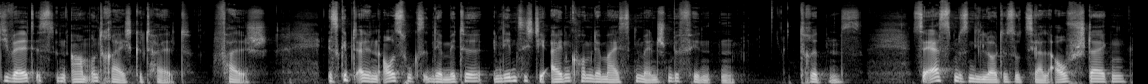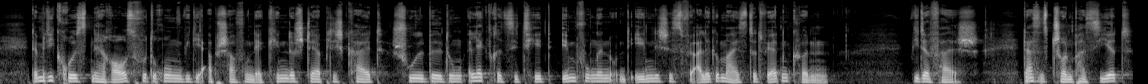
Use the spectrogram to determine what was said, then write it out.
Die Welt ist in arm und reich geteilt. Falsch. Es gibt einen Auswuchs in der Mitte, in dem sich die Einkommen der meisten Menschen befinden. Drittens. Zuerst müssen die Leute sozial aufsteigen, damit die größten Herausforderungen wie die Abschaffung der Kindersterblichkeit, Schulbildung, Elektrizität, Impfungen und ähnliches für alle gemeistert werden können. Wieder falsch. Das ist schon passiert,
